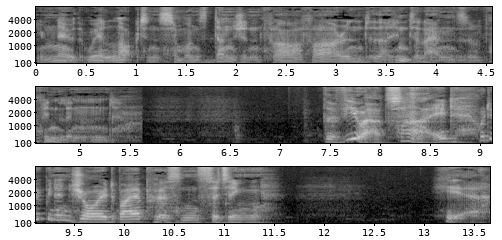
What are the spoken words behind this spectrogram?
you know that we're locked in someone's dungeon far, far into the hinterlands of Finland. The view outside would have been enjoyed by a person sitting here.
